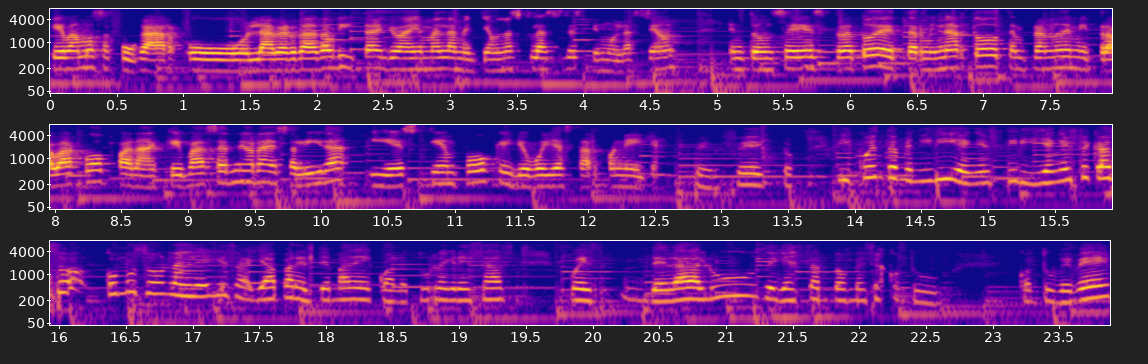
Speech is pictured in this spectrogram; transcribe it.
qué vamos a jugar o la verdad ahorita yo a Emma la metí a unas clases de estimulación, entonces trato de terminar todo temprano de mi trabajo para que va a ser mi hora de salida y es tiempo que yo voy a estar con ella. Perfecto. Y cuéntame Niri, en este, en este caso, ¿cómo son las leyes allá para el tema de cuando tú regresas pues de dar a luz, de ya estar dos meses con tu, con tu bebé?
